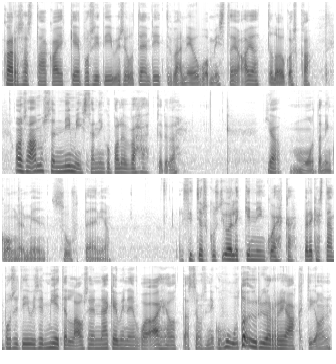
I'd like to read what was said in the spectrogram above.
karsastaa kaikkea positiivisuuteen liittyvää neuvomista ja ajattelua, koska on saanut sen nimissä niin paljon vähättelyä ja muuta niin ongelmien suhteen. Ja sitten joskus joillekin niin ehkä pelkästään positiivisen mietelauseen näkeminen voi aiheuttaa semmoisen niin huutoyrjön reaktion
